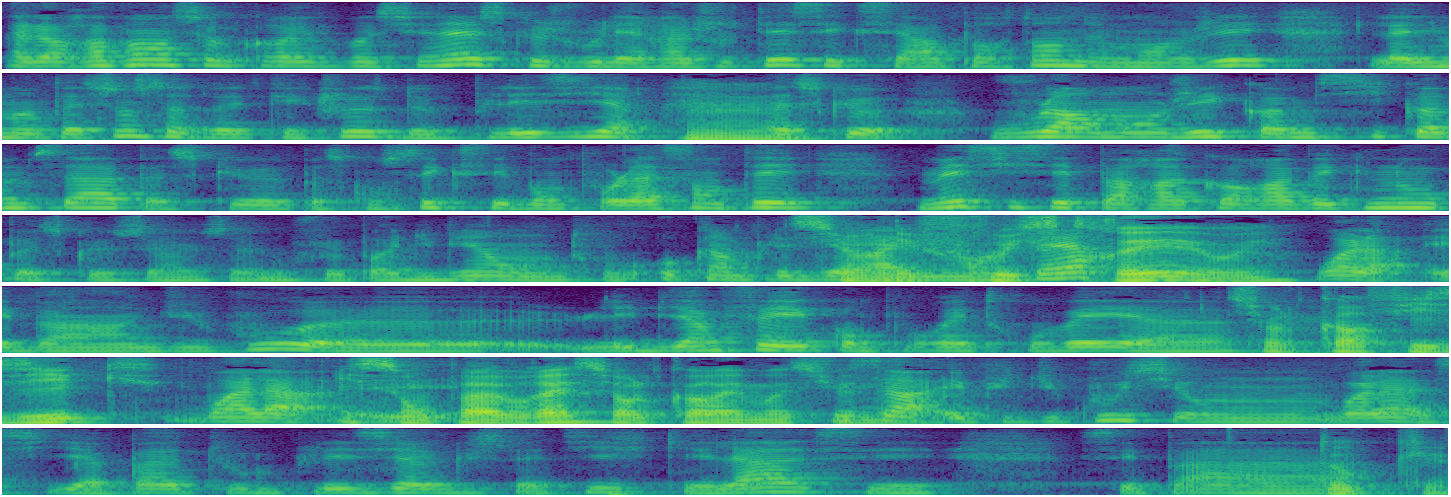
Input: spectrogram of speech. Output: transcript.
Alors avant, sur le corps émotionnel, ce que je voulais rajouter, c'est que c'est important de manger. L'alimentation, ça doit être quelque chose de plaisir. Hmm. Parce que vouloir manger comme ci, comme ça, parce que parce qu'on sait que c'est bon pour la santé, mais si c'est pas raccord avec nous, parce que ça, ça nous fait pas du bien, on trouve aucun Si plaisir on est frustré, oui. Voilà, et ben du coup, euh, les bienfaits qu'on pourrait trouver, euh, Sur le corps physique, voilà, ils sont pas vrais sur le corps C'est émotionnel. ça. Et puis du coup, si on, voilà, s'il n'y a pas tout le plaisir gustatif qui est là, c'est c'est pas Donc, euh,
